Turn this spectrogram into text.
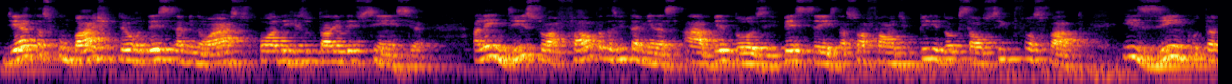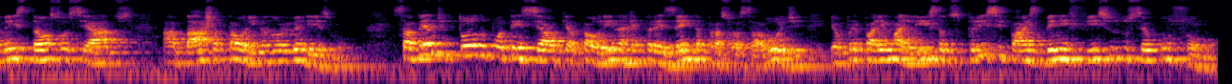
dietas com baixo teor desses aminoácidos podem resultar em deficiência. Além disso, a falta das vitaminas A, B12 e B6 na sua forma de piridoxal 5-fosfato e zinco também estão associados à baixa taurina no organismo. Sabendo de todo o potencial que a taurina representa para a sua saúde, eu preparei uma lista dos principais benefícios do seu consumo.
